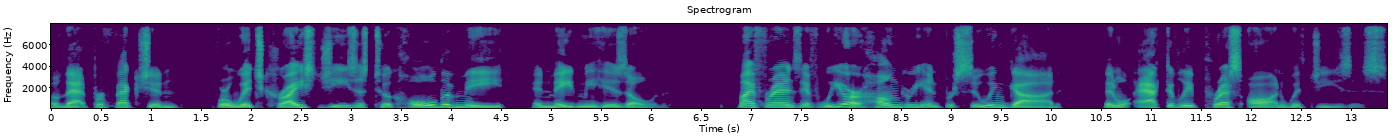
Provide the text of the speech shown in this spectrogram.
of that perfection for which Christ Jesus took hold of me and made me his own. My friends, if we are hungry and pursuing God, then we'll actively press on with Jesus.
